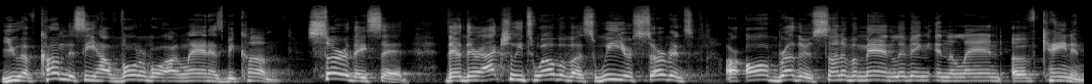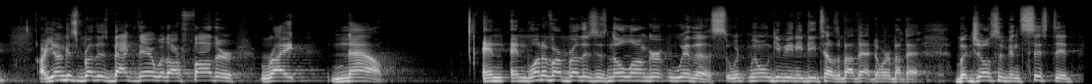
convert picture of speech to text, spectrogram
You have come to see how vulnerable our land has become. Sir, they said, there, there are actually 12 of us. We, your servants, are all brothers, son of a man living in the land of Canaan. Our youngest brother's back there with our father right now. And, and one of our brothers is no longer with us. We won't give you any details about that. Don't worry about that. But Joseph insisted,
